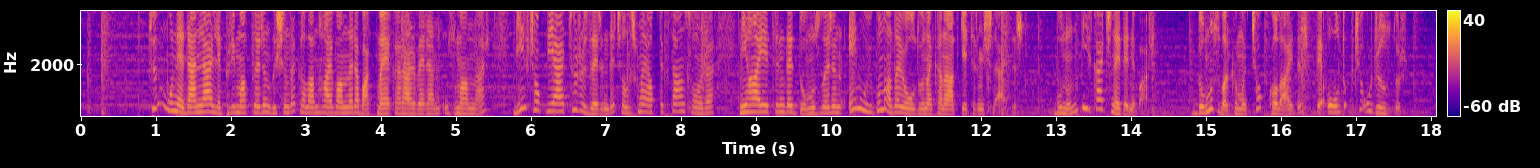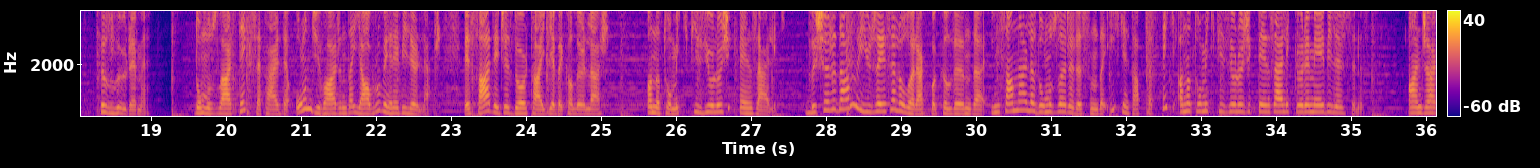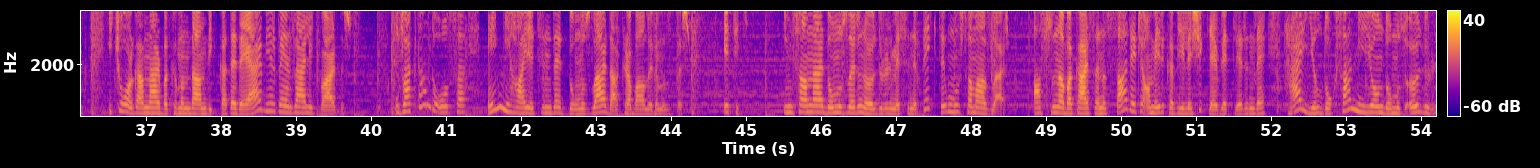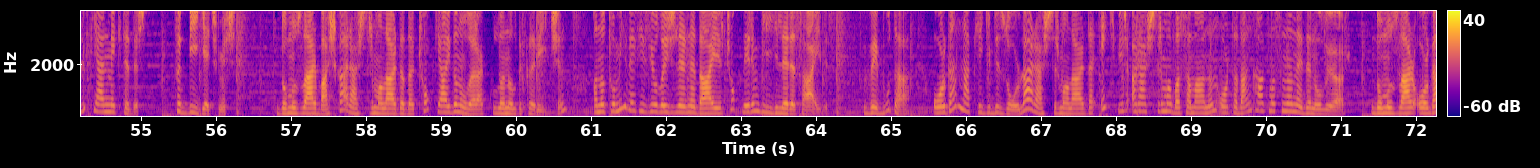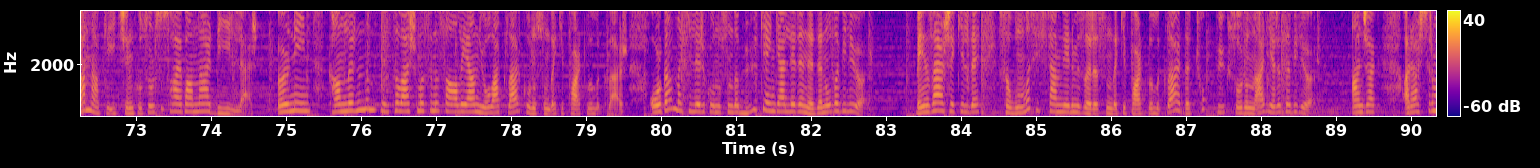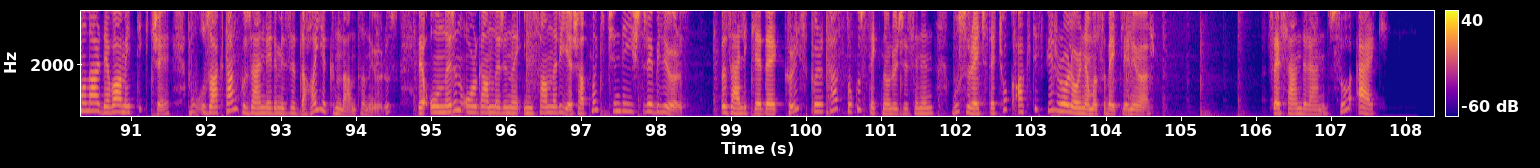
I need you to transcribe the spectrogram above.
Tüm bu nedenlerle primatların dışında kalan hayvanlara bakmaya karar veren uzmanlar birçok diğer tür üzerinde çalışma yaptıktan sonra nihayetinde domuzların en uygun aday olduğuna kanaat getirmişlerdir. Bunun birkaç nedeni var. Domuz bakımı çok kolaydır ve oldukça ucuzdur. Hızlı üreme. Domuzlar tek seferde 10 civarında yavru verebilirler ve sadece 4 ay gebe kalırlar. Anatomik, fizyolojik benzerlik. Dışarıdan ve yüzeysel olarak bakıldığında insanlarla domuzlar arasında ilk etapta pek anatomik fizyolojik benzerlik göremeyebilirsiniz. Ancak iç organlar bakımından dikkate değer bir benzerlik vardır. Uzaktan da olsa en nihayetinde domuzlar da akrabalarımızdır. Etik. İnsanlar domuzların öldürülmesini pek de umursamazlar. Aslına bakarsanız sadece Amerika Birleşik Devletleri'nde her yıl 90 milyon domuz öldürülüp yenmektedir. Tıbbi geçmiş. Domuzlar başka araştırmalarda da çok yaygın olarak kullanıldıkları için anatomi ve fizyolojilerine dair çok derin bilgilere sahibiz. Ve bu da organ nakli gibi zorlu araştırmalarda ek bir araştırma basamağının ortadan kalkmasına neden oluyor. Domuzlar organ nakli için kusursuz hayvanlar değiller. Örneğin kanlarının pıhtılaşmasını sağlayan yolaklar konusundaki farklılıklar, organ nakilleri konusunda büyük engellere neden olabiliyor. Benzer şekilde savunma sistemlerimiz arasındaki farklılıklar da çok büyük sorunlar yaratabiliyor. Ancak araştırmalar devam ettikçe bu uzaktan kuzenlerimizi daha yakından tanıyoruz ve onların organlarını insanları yaşatmak için değiştirebiliyoruz. Özellikle de CRISPR-Cas9 teknolojisinin bu süreçte çok aktif bir rol oynaması bekleniyor. Seslendiren Su Erk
